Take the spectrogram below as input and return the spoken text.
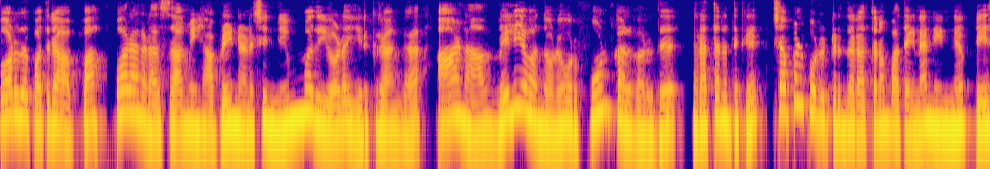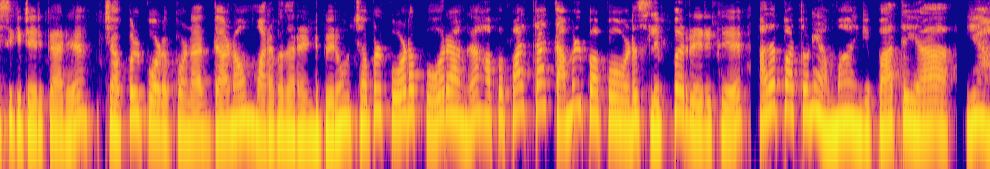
போறத பார்த்துட்டு அப்பா போறாங்கடா சாமி அப்படின்னு நினைச்சு நிம்மதியோட இருக்கிறாங்க. ஆனா வெளியே வந்தோடனே ஒரு ஃபோன் கால் வருது. ரத்தனத்துக்கு செப்பல் போட்டுட்டு இருந்த ரத்தனம் பாத்தீங்கன்னா நின்று பேசிக்கிட்டு இருக்காரு. செப்பல் போட போனா தனம் மரகதம் ரெண்டு பேரும் செப்பல் போட போறாங்க. அப்ப பார்த்தா தமிழ் பாப்பாவோட ஸ்லிப்பர் இருக்கு. அதை பார்த்தோன்னே அம்மா இங்க பாத்தையா? ஏன்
